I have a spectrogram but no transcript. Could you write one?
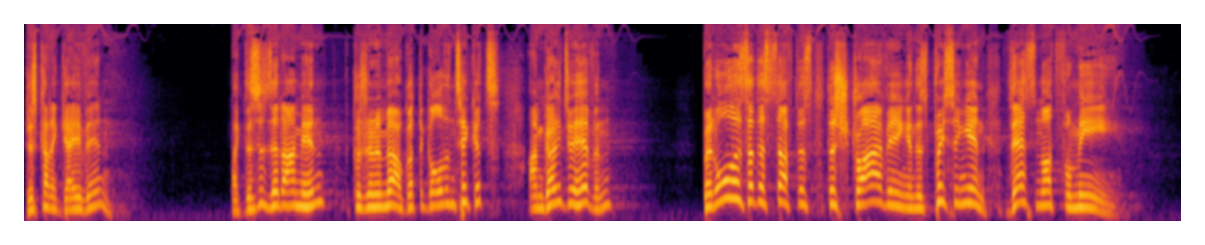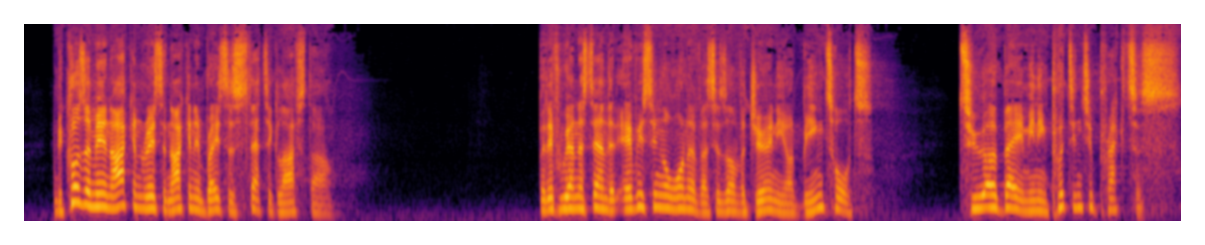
just kind of gave in. Like, this is it, I'm in. Because remember, I've got the golden tickets, I'm going to heaven. But all this other stuff, this, this striving and this pressing in, that's not for me. Because I'm in, I can rest and I can embrace this static lifestyle. But if we understand that every single one of us is of a journey of being taught to obey, meaning put into practice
